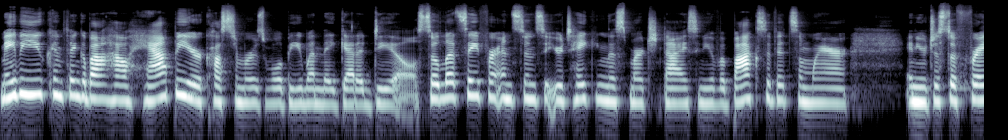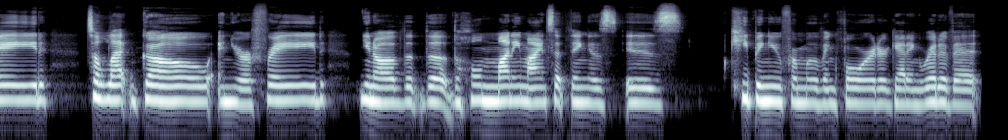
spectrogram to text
maybe you can think about how happy your customers will be when they get a deal. So let's say for instance that you're taking this merchandise and you have a box of it somewhere and you're just afraid to let go and you're afraid you know the the the whole money mindset thing is is keeping you from moving forward or getting rid of it.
